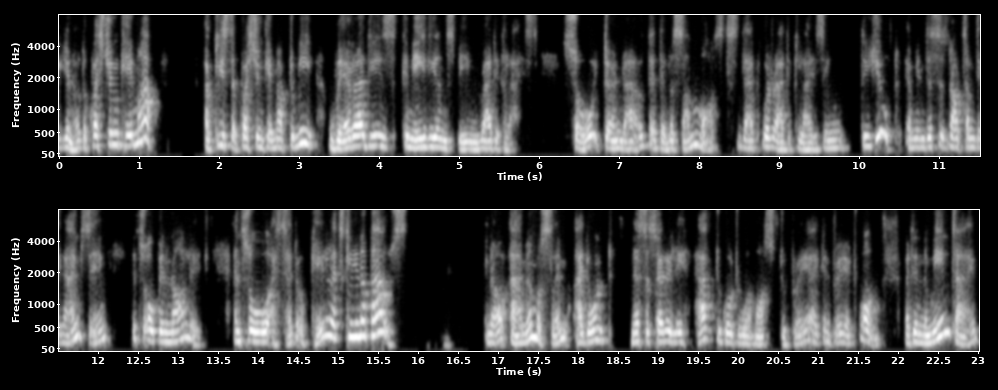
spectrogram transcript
you know, the question came up, at least the question came up to me, where are these Canadians being radicalized? So it turned out that there were some mosques that were radicalizing the youth. I mean, this is not something I'm saying, it's open knowledge. And so I said, okay, let's clean up house. You know, I'm a Muslim. I don't necessarily have to go to a mosque to pray. I can pray at home. But in the meantime,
